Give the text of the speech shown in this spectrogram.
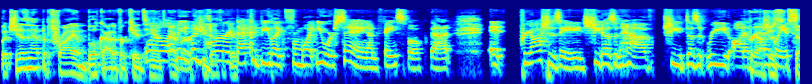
but she doesn't have to pry a book out of her kids' hands Well, I ever. mean, in She part, that could be like from what you were saying on Facebook that at Priyash's age, she doesn't have, she doesn't read automatically. Priyash's It's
